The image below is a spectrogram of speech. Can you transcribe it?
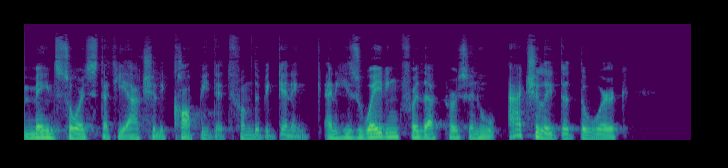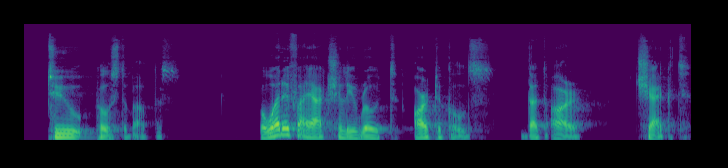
main source that he actually copied it from the beginning, and he's waiting for that person who actually did the work to post about this. But what if I actually wrote articles that are checked,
